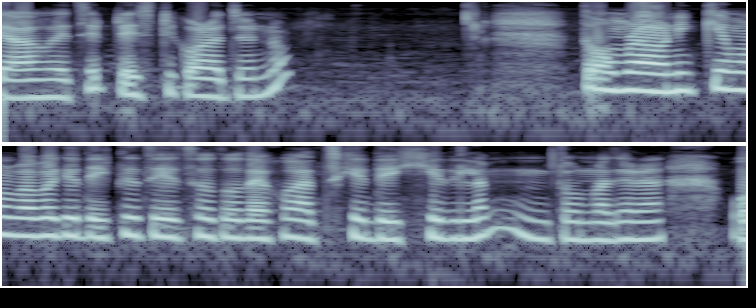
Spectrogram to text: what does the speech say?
দেওয়া হয়েছে, টেস্টি করার জন্য। তোমরা অনেককে আমার বাবাকে দেখতে চেয়েছো, তো দেখো আজকে দেখিয়ে দিলাম। তোমরা যারা, ও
